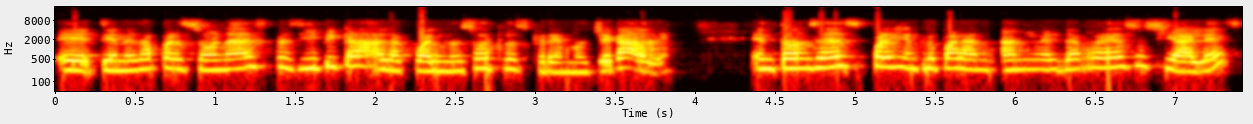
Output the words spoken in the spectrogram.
eh, tiene esa persona específica a la cual nosotros queremos llegarle. Entonces, por ejemplo, para a nivel de redes sociales,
